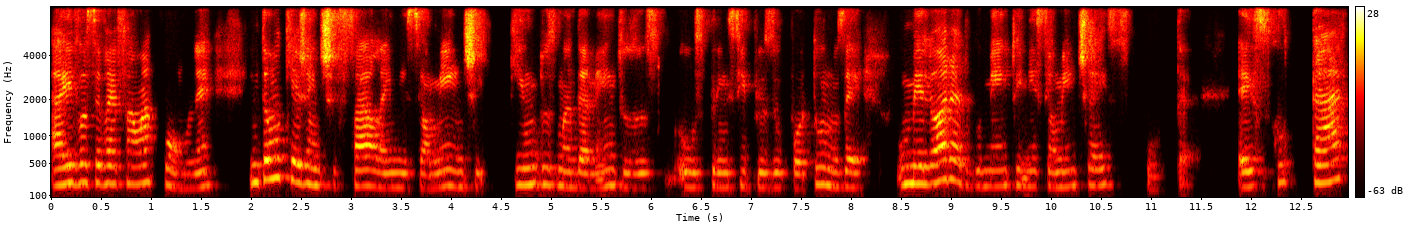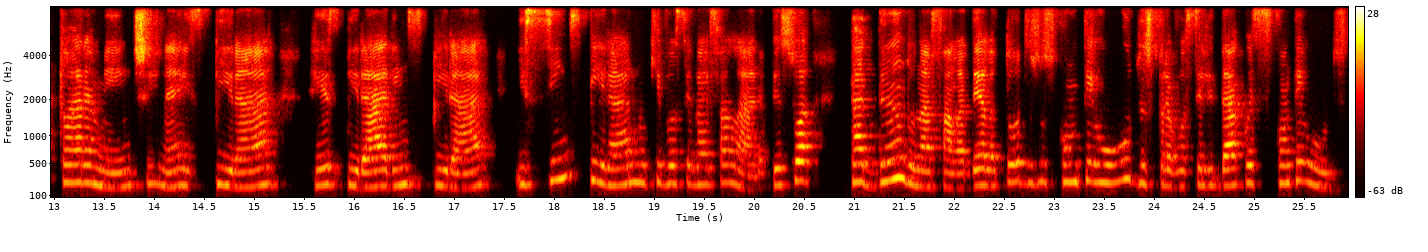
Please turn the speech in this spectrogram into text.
Aí você vai falar como, né? Então, o que a gente fala inicialmente, que um dos mandamentos, os, os princípios oportunos, é o melhor argumento inicialmente é a escuta. É escutar claramente, né? Expirar, respirar, inspirar e se inspirar no que você vai falar. A pessoa está dando na fala dela todos os conteúdos para você lidar com esses conteúdos.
